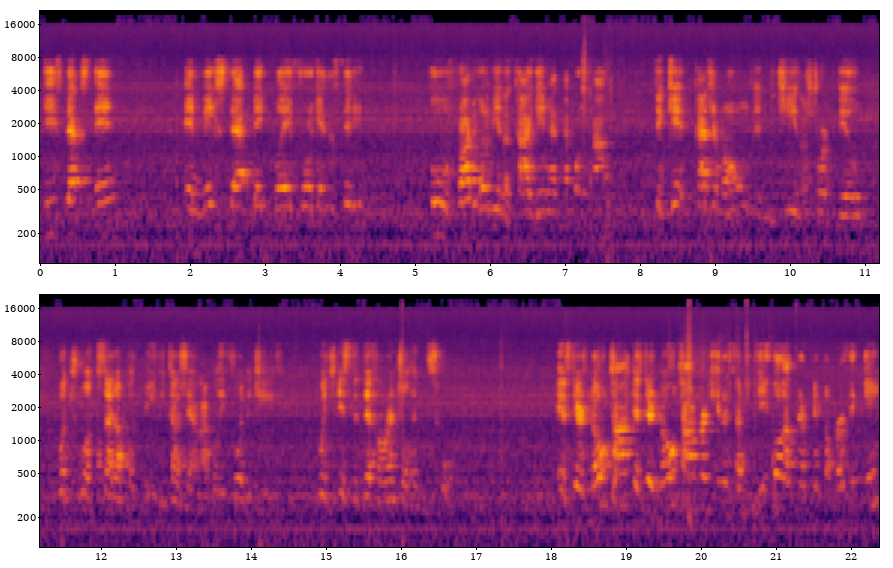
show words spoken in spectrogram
He steps in and makes that big play for Kansas City, who's probably going to be in a tie game at that point in time, to get Patrick Mahomes and the Chiefs a short field, which will set up an easy touchdown, I believe, for the Chiefs, which is the differential in the score. If there's no Tom, if there's no Tom Brady interception, he goes out there and picks a perfect game.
